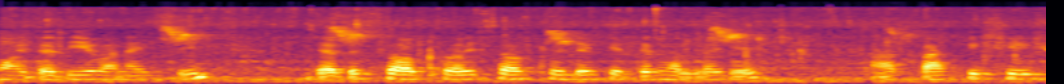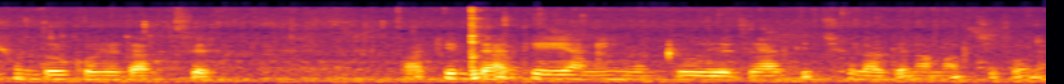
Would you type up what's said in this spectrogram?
ময়দা দিয়ে বানাইছি, যাতে সফট হয় সফট হলে খেতে ভালো লাগে। আর পাখি সেই সুন্দর করে ডাকছে। পাখির ডাকে আমি মুগ্ধ হয়েছি আর কিছু লাগে না আমার জীবনে।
